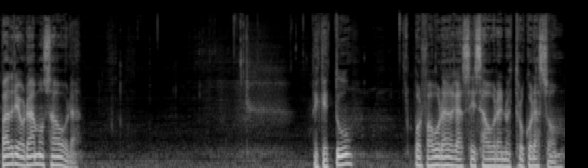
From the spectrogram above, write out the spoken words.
Padre, oramos ahora de que tú, por favor, hagas esa obra en nuestro corazón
